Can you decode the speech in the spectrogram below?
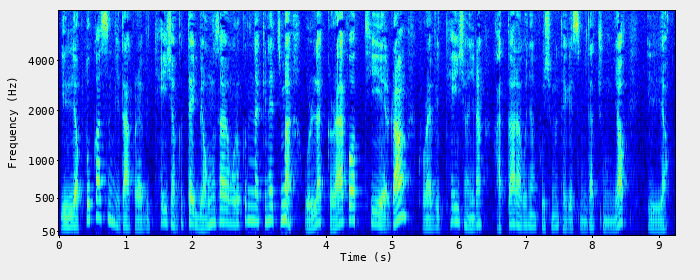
인력 똑같습니다. gravitation. 그때 명사형으로 끝났긴 했지만 원래 gravity랑 gravitation이랑 같다라고 그냥 보시면 되겠습니다. 중력, 인력.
